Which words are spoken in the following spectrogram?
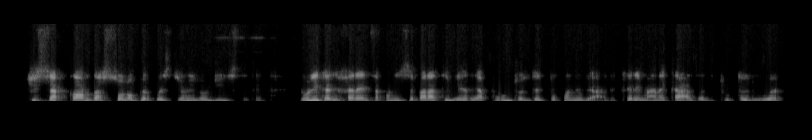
Ci si accorda solo per questioni logistiche. L'unica differenza con i separati veri è appunto il tetto coniugale, che rimane casa di tutte e due.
